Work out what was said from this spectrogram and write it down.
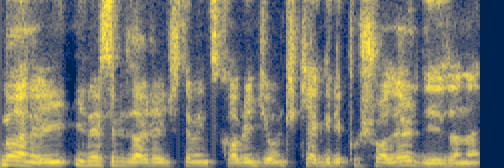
Mano, e, e nesse episódio a gente também descobre de onde que a Gri puxou a lerdeza, né?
